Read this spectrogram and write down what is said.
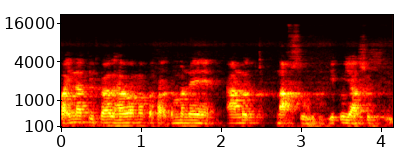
Fa inna tibal hawa maka sak temene anut nafsu iku ya suci.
